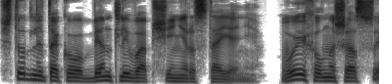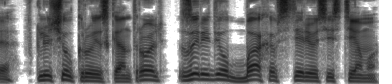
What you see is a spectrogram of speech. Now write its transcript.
что для такого Бентли вообще не расстояние. Выехал на шоссе, включил круиз-контроль, зарядил Баха в стереосистему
